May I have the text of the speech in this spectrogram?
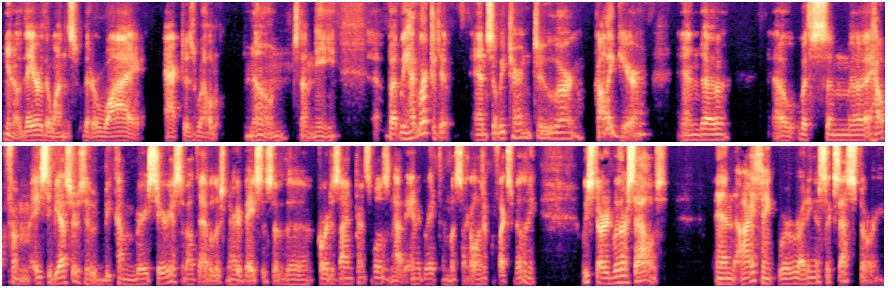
You know, they are the ones that are why ACT is well known. It's not me, but we had work to do, and so we turned to our colleague here, and uh, uh, with some uh, help from ACBSers who'd become very serious about the evolutionary basis of the core design principles and how to integrate them with psychological flexibility, we started with ourselves. And I think we're writing a success story.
